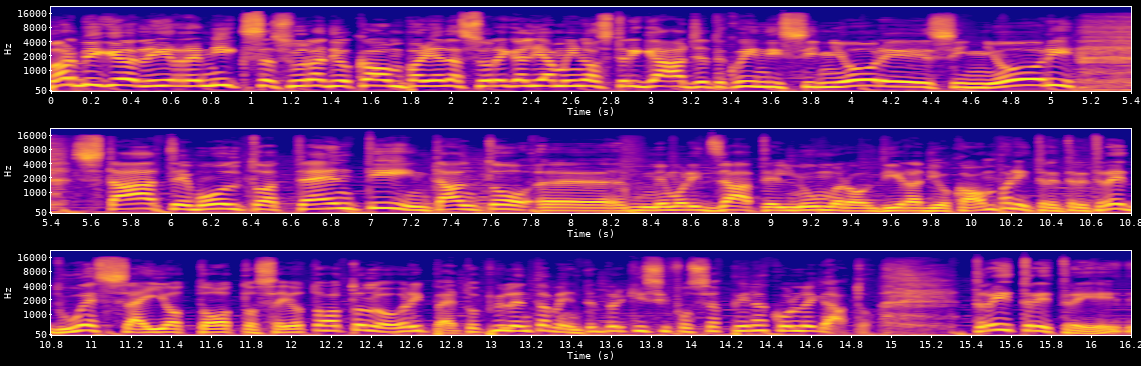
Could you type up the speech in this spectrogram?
Barbie Girl in remix su Radio Company. Adesso regaliamo i nostri gadget, quindi signore e signori, state molto attenti. Intanto eh, memorizzate il numero di Radio Company 333 2688 688, lo ripeto più lentamente per chi si fosse appena collegato. 333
